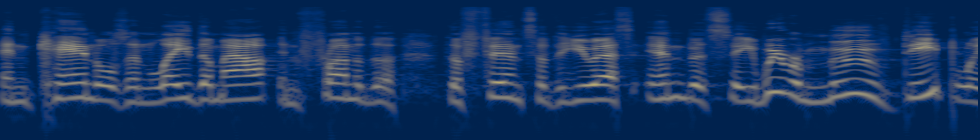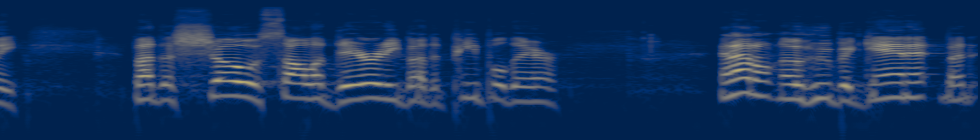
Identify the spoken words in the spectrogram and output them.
and candles and laid them out in front of the, the fence of the U.S. Embassy. We were moved deeply by the show of solidarity by the people there. And I don't know who began it, but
